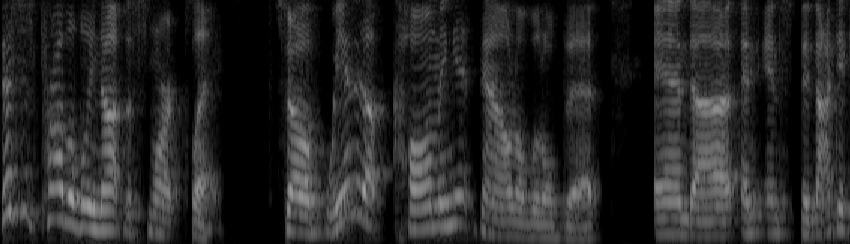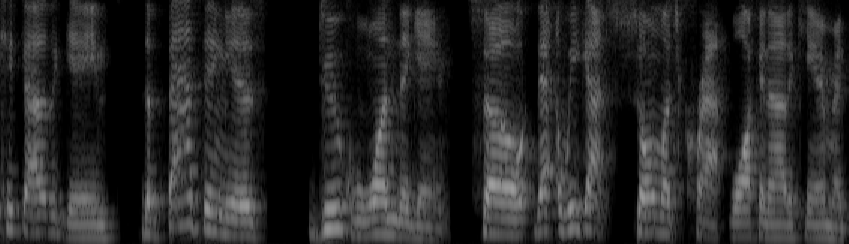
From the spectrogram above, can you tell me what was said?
This is probably not the smart play. So we ended up calming it down a little bit and uh, and and did not get kicked out of the game. The bad thing is Duke won the game, so that we got so much crap walking out of Cameron,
